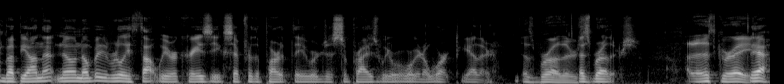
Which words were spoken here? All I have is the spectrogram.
But beyond that, no, nobody really thought we were crazy except for the part they were just surprised we were, were going to work together As brothers. as brothers. Uh, That's great. Yeah.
